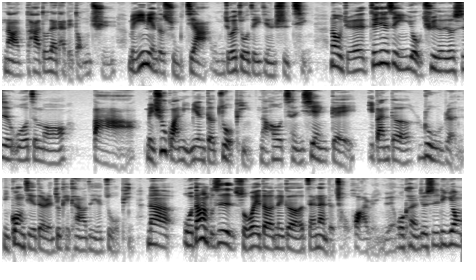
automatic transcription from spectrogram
那它都在台北东区。每一年的暑假，我们就会做这一件事情。那我觉得这件事情有趣的就是，我怎么把美术馆里面的作品，然后呈现给一般的路人，你逛街的人就可以看到这些作品。那我当然不是所谓的那个展览的筹划人员，我可能就是利用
